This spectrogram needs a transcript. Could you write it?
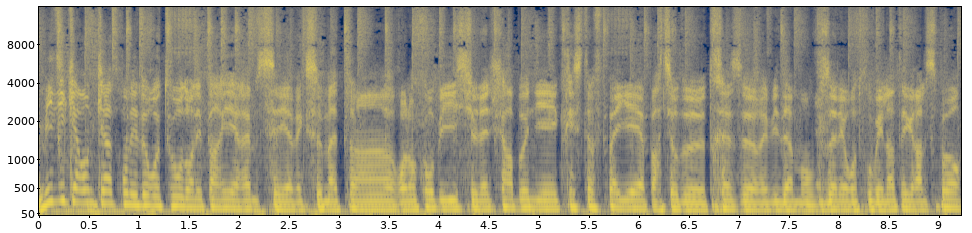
Midi 44, on est de retour dans les paris RMC avec ce matin Roland Courbis, Lionel Charbonnier, Christophe Paillet à partir de 13h évidemment. Vous allez retrouver l'intégral sport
